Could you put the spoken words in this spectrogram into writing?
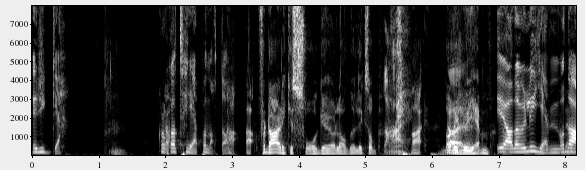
Rygge. Klokka Klokka tre på natta. Ja, ja, for da er det ikke så gøy å lade, liksom. Nei. Nei. Da vil du hjem. Ja, da vil du hjem, og da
